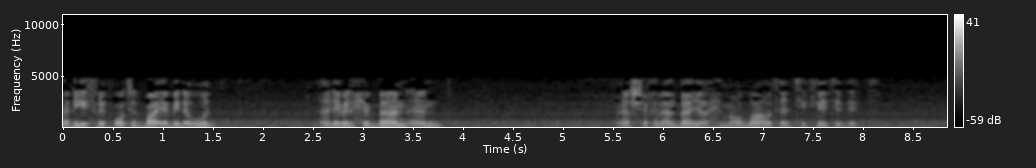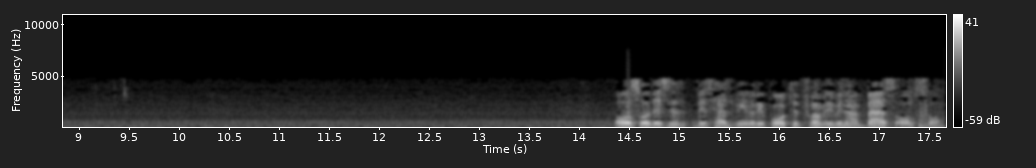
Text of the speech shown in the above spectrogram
hadith reported by Abu Dawood and Ibn Hibban and Sheikh al-Albani rahimahullah authenticated it Also, this is this has been reported from Ibn Abbas also.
